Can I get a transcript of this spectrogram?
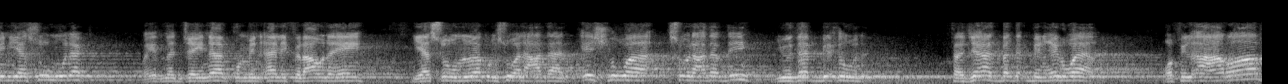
من يسومونك وإذ نجيناكم من آل فرعون إيه؟ يسومونكم سوء العذاب. إيش هو سوء العذاب دي؟ يذبحون. فجاءت بدل من غير واو وفي الأعراف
